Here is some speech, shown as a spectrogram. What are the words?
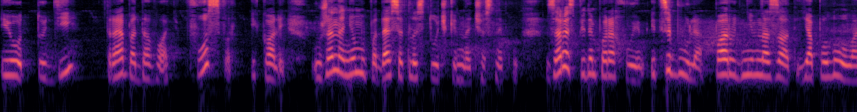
І от тоді треба давати фосфор і калій. Уже на ньому по 10 листочків на часнику. Зараз підемо порахуємо. І цибуля пару днів назад я полола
